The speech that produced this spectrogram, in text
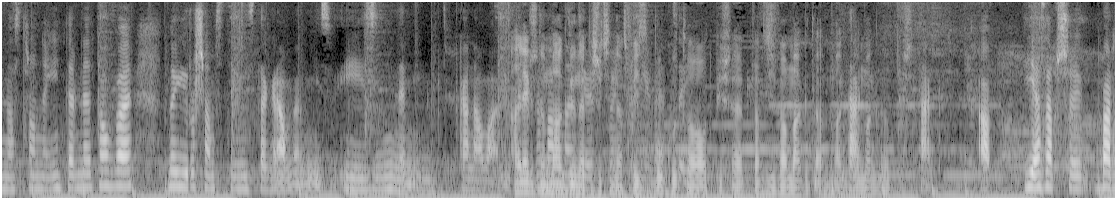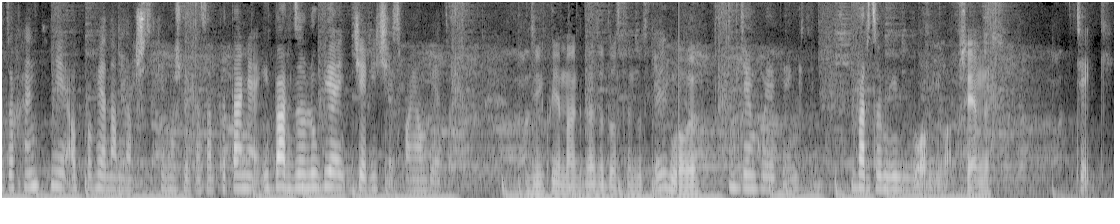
na strony internetowe. No i ruszam z tym Instagramem i z, i z innymi kanałami. Ale jak do Magdy nadzieję, napiszecie na Facebooku, to odpisze prawdziwa Magda. Magda, Tak. Magda odpisze. Tak. A ja zawsze bardzo chętnie odpowiadam na wszystkie możliwe zapytania i bardzo lubię dzielić się swoją wiedzą. Dziękuję Magda za dostęp do Twojej głowy. Dziękuję pięknie. Bardzo mi było miło. Przyjemność. Dzięki.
